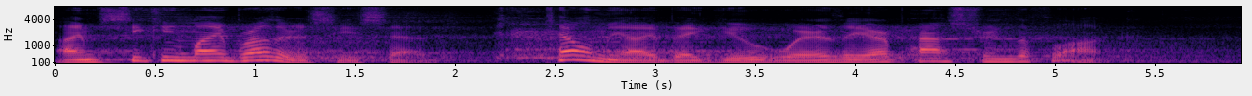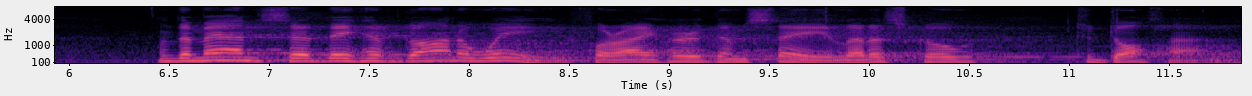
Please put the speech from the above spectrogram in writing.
I'm seeking my brothers, he said. Tell me, I beg you, where they are pasturing the flock. And the man said, They have gone away, for I heard them say, Let us go to Dothan.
